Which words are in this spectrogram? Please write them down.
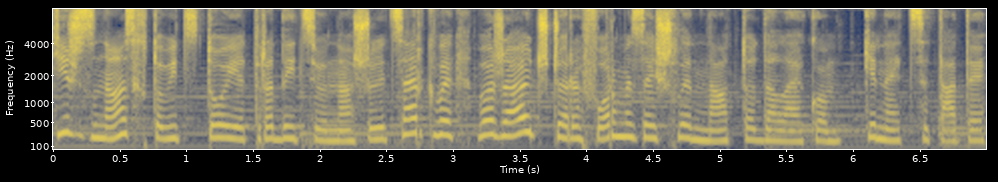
Ті ж з нас, хто відстоює традицію нашої церкви, вважають, що реформи зайшли надто далеко. Кінець цитати.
